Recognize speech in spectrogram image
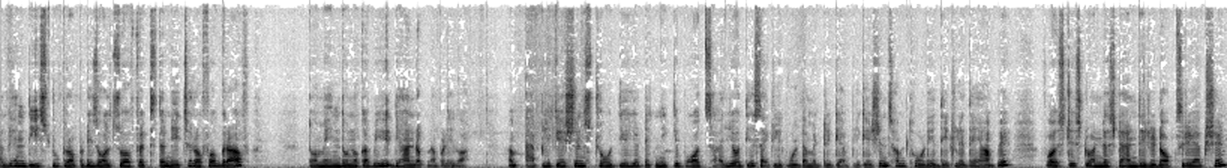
again these two properties also affects the nature of a graph तो हमें इन दोनों का भी ध्यान रखना पड़ेगा। अब एप्लीकेशंस जो होती है, ये टेक्निक की बहुत सारी होती है साइक्लिक वोल्टामेट्री की एप्लीकेशंस हम थोड़े देख लेते हैं यहाँ पे। First is to understand the redox reaction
